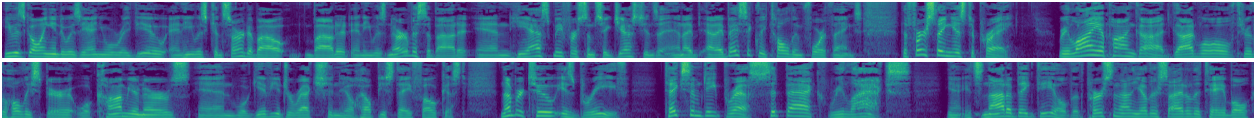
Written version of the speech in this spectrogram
He was going into his annual review and he was concerned about, about it and he was nervous about it. And he asked me for some suggestions and I, and I basically told him four things. The first thing is to pray. Rely upon God. God will, through the Holy Spirit, will calm your nerves and will give you direction. He'll help you stay focused. Number two is breathe. Take some deep breaths, sit back, relax. You know, it's not a big deal. The person on the other side of the table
